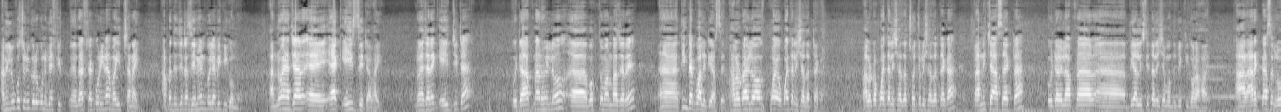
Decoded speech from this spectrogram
আমি লুকোচুরি করে কোনো ব্যবসি- ব্যবসা করি না বা ইচ্ছা নাই। আপনাদের যেটা জেনুইন বইলে বিক্রি করব। আর নয় হাজার এক এইচ যেটা ভাই, নয় হাজার এক এইচ যেটা ওইটা আপনার হইল বর্তমান বাজারে তিনটা কোয়ালিটি আছে। ভালোটা হইল পঁয়তাল্লিশ হাজার টাকা। ভালোটা পঁয়তাল্লিশ হাজার, ছয়চল্লিশ হাজার টাকা। তার নিচে আছে একটা, ওইটা হলো আপনার বিয়াল্লিশ তেতাল্লিশের মধ্যে বিক্রি করা হয়। আর আরেকটা আছে লো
